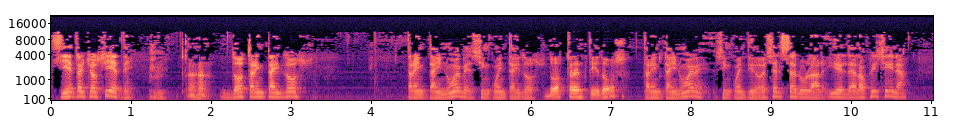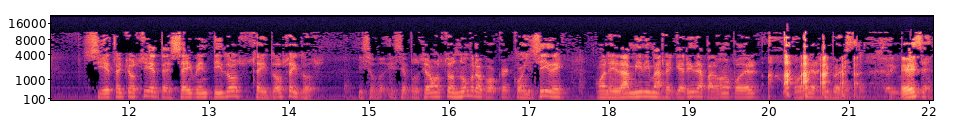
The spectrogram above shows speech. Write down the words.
787 Ajá. 232 3952 232 3952 es el celular y el de la oficina 787-622-6262 y se, y se pusieron estos números porque coincide con la edad mínima requerida para uno poder coger el reverse. ¿Eh? Ese,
